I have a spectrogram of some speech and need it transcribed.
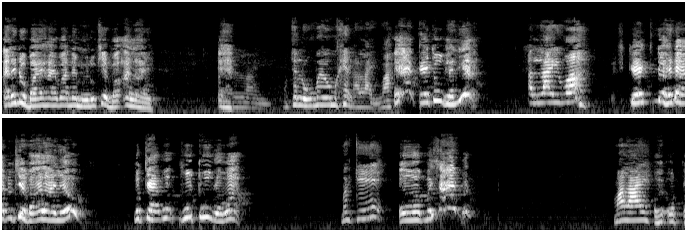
อันนี้หนูใบให้ว่าในมือหนูเขียนว่าอะไรอะอะไรมึงจะรู้ไหมว่ามึงเขียนอะไรวะเอ๊ะใกล้ถูกแล้วเนี่ย อะไรวะแกเดี๋ยวให้ได้หนูเขียนว่าอะไรเร็วเมื่อแกพูดพูดถูกแล้วว่า เมื่อกี้ เออ ไม่ใช่มันมาอะไรโอ้ยอดไป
